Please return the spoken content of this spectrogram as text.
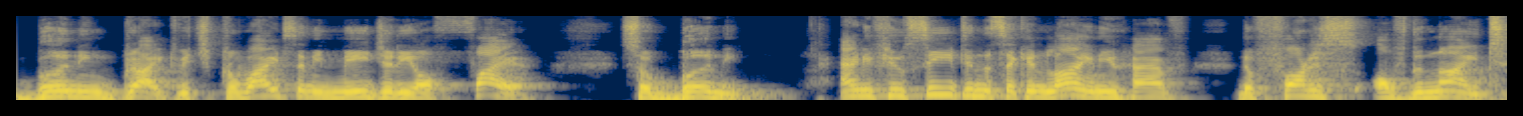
burning bright, which provides an imagery of fire. So burning. And if you see it in the second line, you have the forests of the night,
